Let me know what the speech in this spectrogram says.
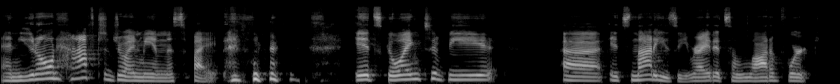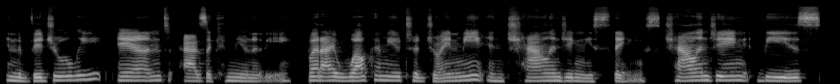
And you don't have to join me in this fight. it's going to be uh, it's not easy, right? It's a lot of work individually and as a community. But I welcome you to join me in challenging these things, challenging these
